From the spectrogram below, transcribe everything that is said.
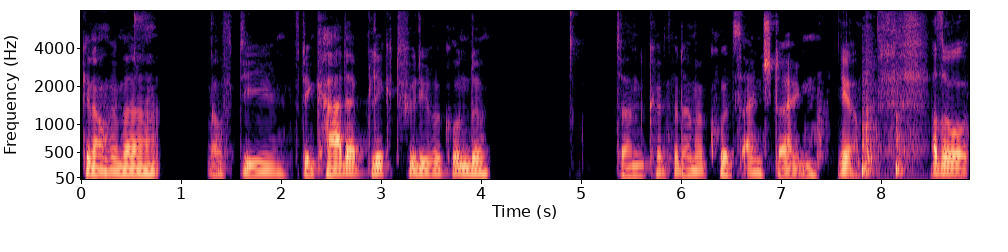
genau, wenn man auf, die, auf den Kader blickt für die Rückrunde, dann könnte man da mal kurz einsteigen. Ja, also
